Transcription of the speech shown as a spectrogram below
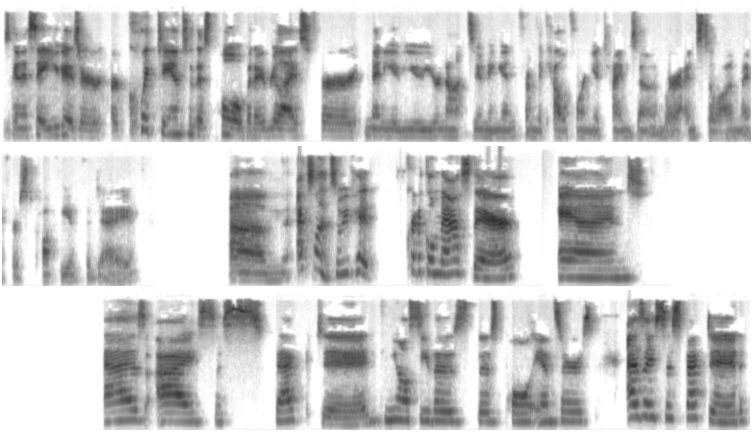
was going to say you guys are, are quick to answer this poll, but I realized for many of you, you're not zooming in from the California time zone where I'm still on my first coffee of the day. Um, excellent. So we've hit critical mass there. And as I suspected, can you all see those, those poll answers? As I suspected,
